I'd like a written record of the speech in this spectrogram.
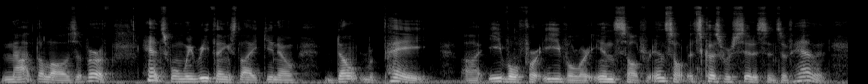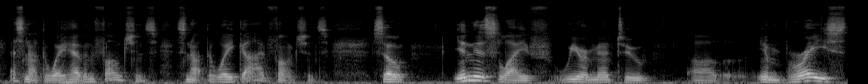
not the laws of earth. Hence, when we read things like, you know, don't repay uh, evil for evil or insult for insult, it's because we're citizens of heaven. That's not the way heaven functions, it's not the way God functions. So, in this life, we are meant to uh, embrace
